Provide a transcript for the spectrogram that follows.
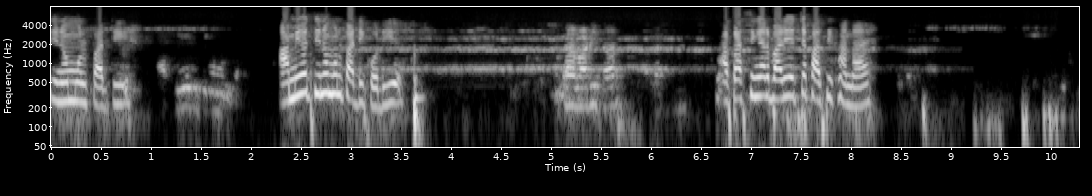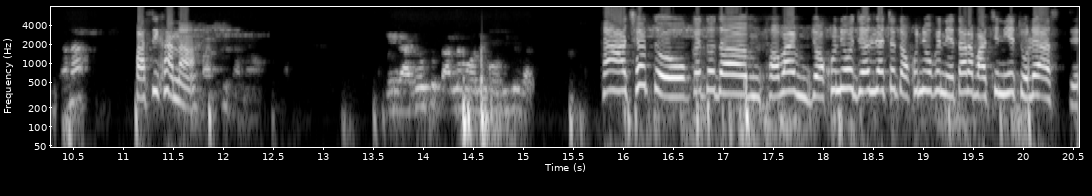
তৃণমূল পার্টি। আমিও তৃণমূল পার্টি করি। আকাশ সিং এর বাড়ি হচ্ছে অভিযোগ আছে। হ্যাঁ আছে তো। ওকে তো সবাই যখনই ও জেল যাচ্ছে তখনই ওকে নেতারা বাঁচিয়ে নিয়ে চলে আসছে।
